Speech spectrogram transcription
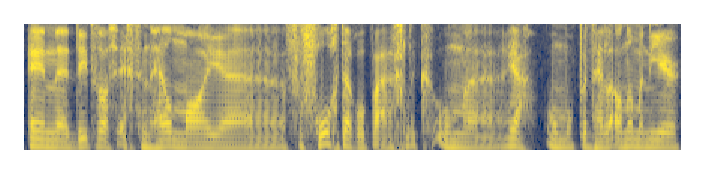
En eh, dit was echt een heel mooi eh, vervolg daarop eigenlijk. Om, eh, ja, om op een hele andere manier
